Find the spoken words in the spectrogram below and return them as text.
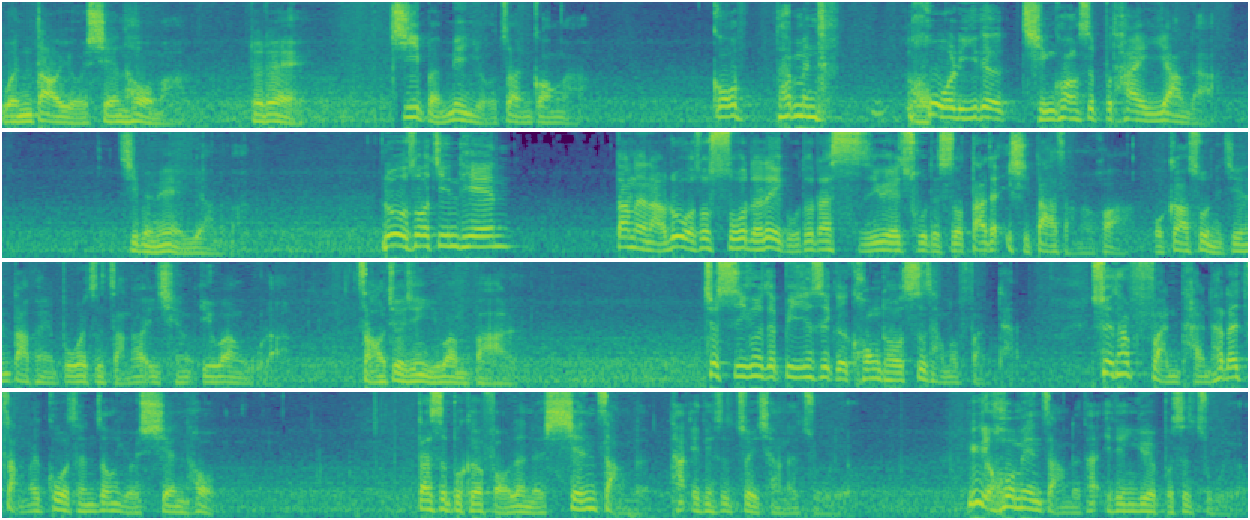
闻道有先后嘛，对不对？基本面有专攻啊。高他们获利的情况是不太一样的，基本面也一样的嘛。如果说今天，当然了，如果说所有的类股都在十月初的时候大家一起大涨的话，我告诉你，今天大盘也不会只涨到一千一万五了，早就已经一万八了。就是因为这毕竟是一个空头市场的反弹，所以它反弹，它在涨的过程中有先后。但是不可否认的，先涨的它一定是最强的主流，越后面涨的它一定越不是主流。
